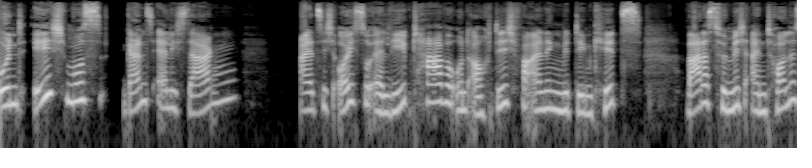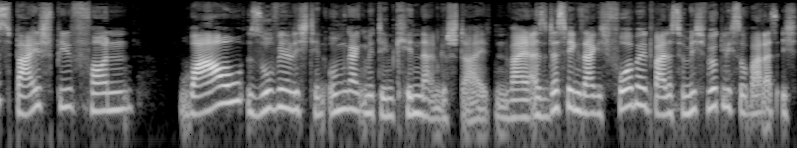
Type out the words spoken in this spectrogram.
und ich muss ganz ehrlich sagen, als ich euch so erlebt habe und auch dich vor allen Dingen mit den Kids, war das für mich ein tolles Beispiel von wow, so will ich den Umgang mit den Kindern gestalten. Weil, also deswegen sage ich Vorbild, weil es für mich wirklich so war, dass ich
